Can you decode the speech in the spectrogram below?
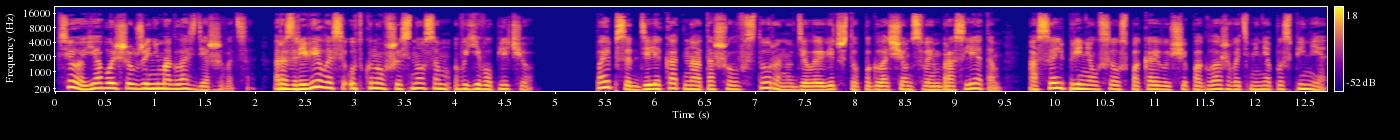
Все, я больше уже не могла сдерживаться. Разревелась, уткнувшись носом в его плечо. Пайпсет деликатно отошел в сторону, делая вид, что поглощен своим браслетом, а Сель принялся успокаивающе поглаживать меня по спине,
